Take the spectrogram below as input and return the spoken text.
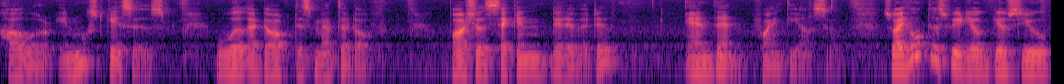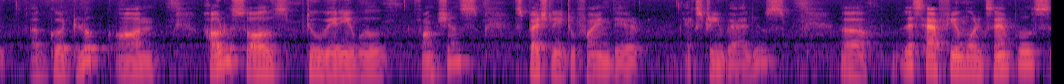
However, in most cases, we'll adopt this method of partial second derivative and then find the answer. So I hope this video gives you a good look on how to solve two variable functions, especially to find their extreme values. Uh, let's have few more examples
